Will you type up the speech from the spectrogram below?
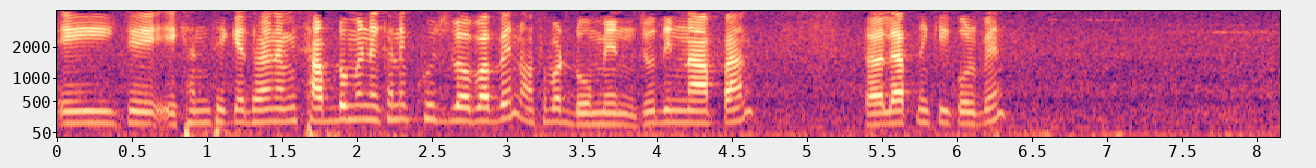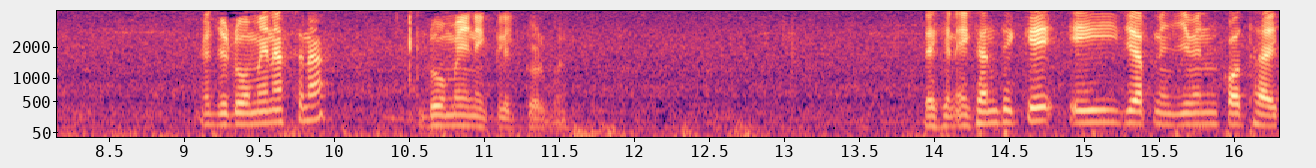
এই যে এখান থেকে ধরেন আমি সাবডোমেন এখানে খুঁজলো পাবেন অথবা ডোমেন যদি না পান, তাহলে আপনি কি করবেন? এই যে ডোমেন আছে না ডোমেনে ক্লিক করবেন। দেখেন এখান থেকে এই যে আপনি যাবেন কথায়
